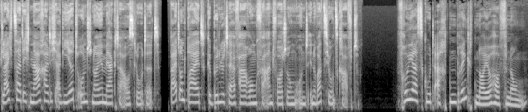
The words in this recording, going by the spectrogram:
gleichzeitig nachhaltig agiert und neue Märkte auslotet. Weit und breit gebündelte Erfahrung, Verantwortung und Innovationskraft. Frühjahrsgutachten bringt neue Hoffnung.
